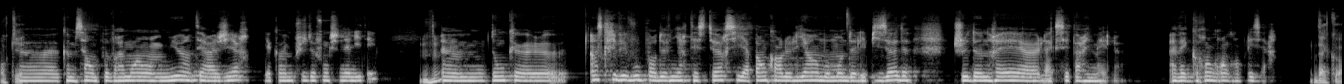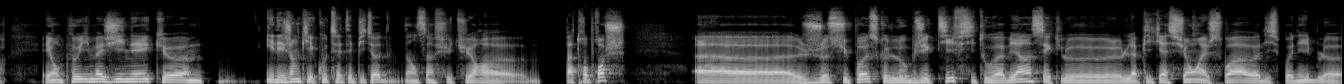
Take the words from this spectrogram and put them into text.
Okay. Euh, comme ça, on peut vraiment mieux interagir. Il y a quand même plus de fonctionnalités. Euh, donc, inscrivez-vous pour devenir testeur. S'il n'y a pas encore le lien au moment de l'épisode, je donnerai l'accès par email avec grand, grand, grand plaisir. D'accord. Et on peut imaginer que euh, il y a des gens qui écoutent cet épisode dans un futur euh, pas trop proche. Euh, je suppose que l'objectif, si tout va bien, c'est que l'application elle soit euh, disponible euh,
